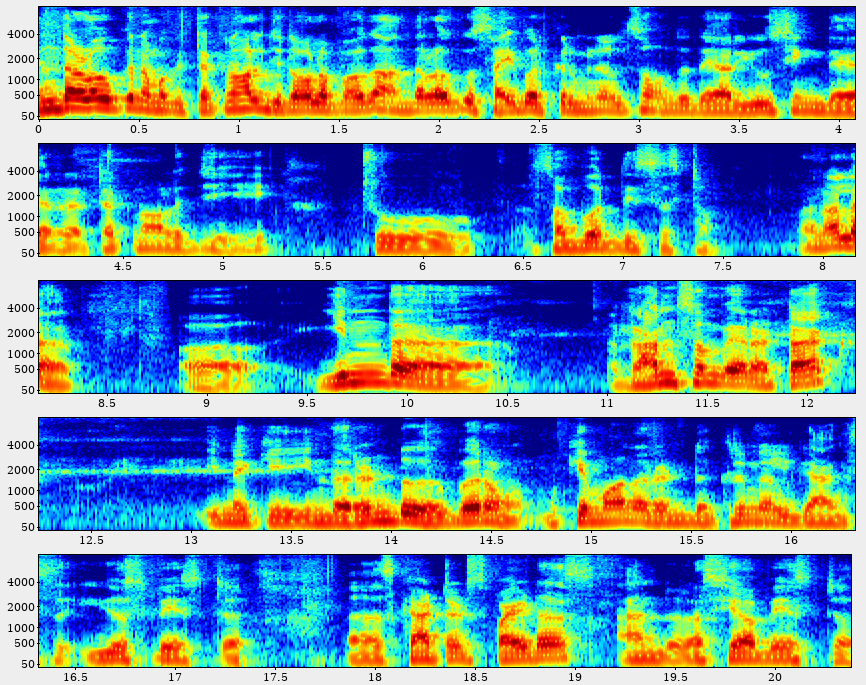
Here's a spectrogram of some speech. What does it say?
எந்த அளவுக்கு நமக்கு டெக்னாலஜி டெவலப் ஆகுதோ அந்த அளவுக்கு சைபர் கிரிமினல்ஸும் வந்து they are using their technology to subvert the system அதனால் இந்த ரான்சம்வேர் அட்டாக் இன்றைக்கி இந்த ரெண்டு பேரும் முக்கியமான ரெண்டு criminal gangs US based Scattered Spiders and Russia based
